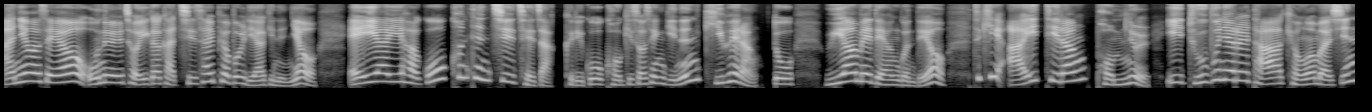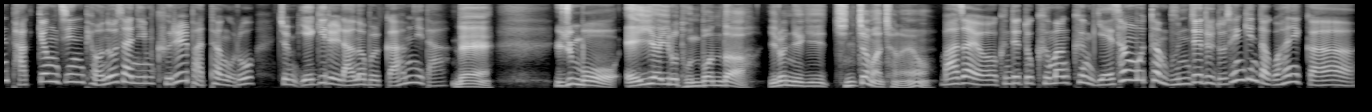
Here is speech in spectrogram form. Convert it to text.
안녕하세요. 오늘 저희가 같이 살펴볼 이야기는요. AI하고 콘텐츠 제작, 그리고 거기서 생기는 기회랑 또 위험에 대한 건데요. 특히 IT랑 법률, 이 두 분야를 다 경험하신 박경진 변호사님 글을 바탕으로 좀 얘기를 나눠볼까 합니다. 네. 요즘 뭐 AI로 돈 번다 이런 얘기 진짜 많잖아요. 맞아요. 근데 또 그만큼 예상 못한 문제들도 생긴다고 하니까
